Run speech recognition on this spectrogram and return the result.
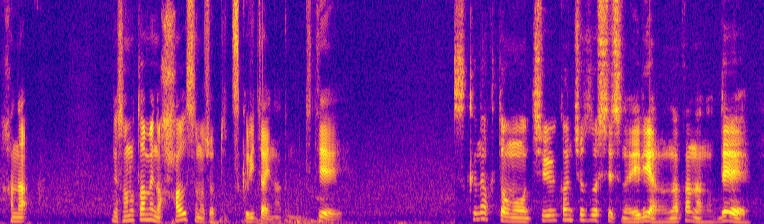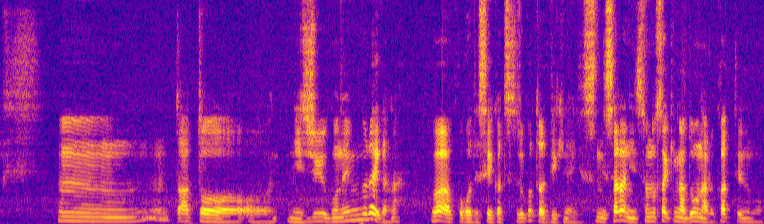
花。でそのためのハウスもちょっと作りたいなと思ってて少なくとも中間貯蔵施設のエリアの中なので、うーんとあと25年ぐらいかな、はここで生活することはできないです。で、さらにその先がどうなるかっていうのも、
